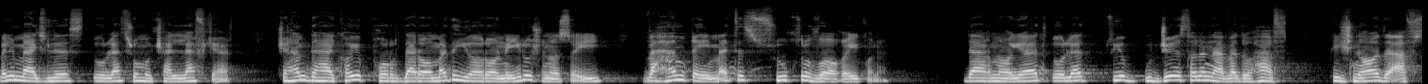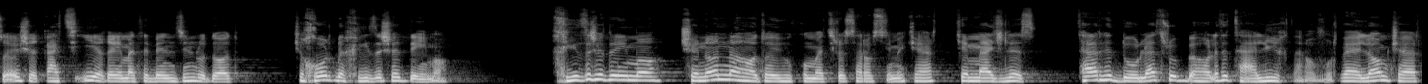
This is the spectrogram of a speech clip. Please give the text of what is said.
ولی مجلس دولت رو مکلف کرد که هم دهک های پردرآمد یارانه ای رو شناسایی و هم قیمت سوخت رو واقعی کنه. در نهایت دولت توی بودجه سال 97 پیشنهاد افزایش قطعی قیمت بنزین رو داد که خورد به خیزش دیما. خیزش دیما چنان نهادهای حکومتی را سراسیمه کرد که مجلس طرح دولت رو به حالت تعلیق در آورد و اعلام کرد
